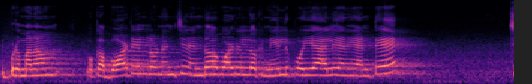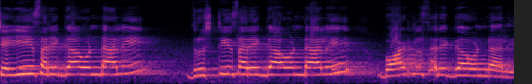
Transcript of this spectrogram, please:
ఇప్పుడు మనం ఒక బాటిల్లో నుంచి రెండో బాటిల్లోకి నీళ్ళు పోయాలి అని అంటే చెయ్యి సరిగ్గా ఉండాలి దృష్టి సరిగ్గా ఉండాలి బాటిల్ సరిగ్గా ఉండాలి.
